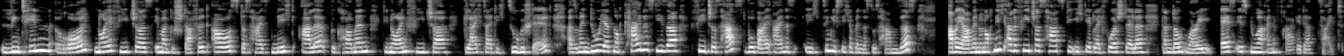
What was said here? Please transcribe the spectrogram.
LinkedIn rollt neue Features immer gestaffelt aus. Das heißt, nicht alle bekommen die neuen Feature gleichzeitig zugestellt. Also wenn du jetzt noch keines dieser Features hast, wobei eines ich ziemlich sicher bin, dass du es haben wirst, aber ja, wenn du noch nicht alle Features hast, die ich dir gleich vorstelle, dann don't worry, es ist nur eine Frage der Zeit.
